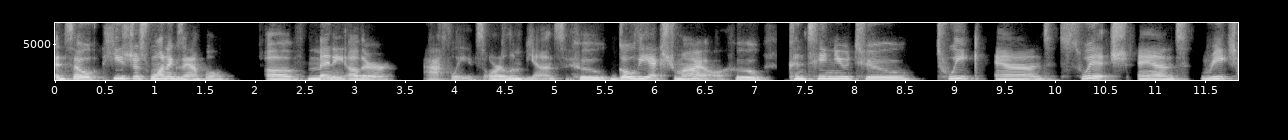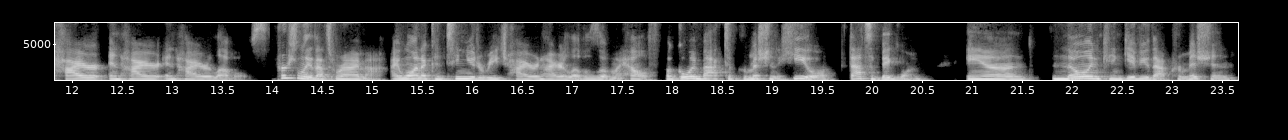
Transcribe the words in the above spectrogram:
And so he's just one example of many other athletes or Olympians who go the extra mile, who continue to tweak and switch and reach higher and higher and higher levels. Personally, that's where I'm at. I want to continue to reach higher and higher levels of my health. But going back to permission to heal, that's a big one. And no one can give you that permission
